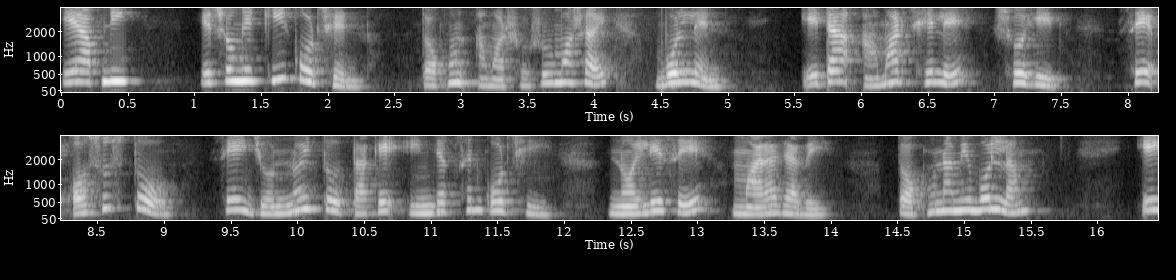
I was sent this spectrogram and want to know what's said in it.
এ আপনি এর সঙ্গে কি করছেন? তখন আমার শ্বশুরমশাই বললেন, এটা আমার ছেলে শহীদ, সে অসুস্থ, সেই জন্যই তো তাকে ইঞ্জেকশন করছি, নইলে সে মারা যাবে। তখন আমি বললাম, এই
